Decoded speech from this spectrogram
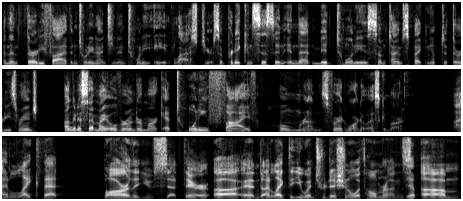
and then 35 in 2019 and 28 last year. So pretty consistent in that mid 20s, sometimes spiking up to 30s range. I'm going to set my over under mark at 25 home runs for Eduardo Escobar. I like that bar that you set there, uh, and I like that you went traditional with home runs. Yep. Um,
